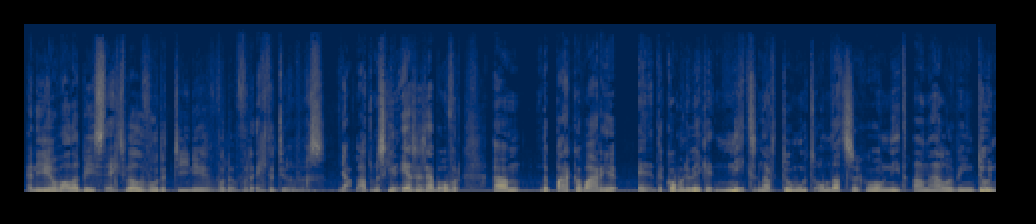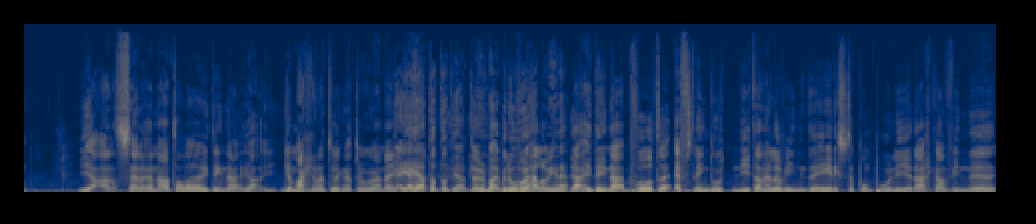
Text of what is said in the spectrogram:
En hier in Wallaby is het echt wel voor de teenagers, voor de, voor de echte durvers. Ja, laten we misschien eerst eens hebben over ehm, de parken waar je eh, de komende weken niet naartoe moet, omdat ze gewoon niet aan Halloween doen. Ja, dat zijn er een aantal. eh, Ik denk dat, ja, je mag er natuurlijk naartoe gaan. Hè. Ja, ja, ja, dat, dat, ja. Maar ik bedoel voor Halloween, hè? Ja, ik denk dat bijvoorbeeld de Efteling doet niet aan Halloween. De enigste pompoen die je daar kan vinden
